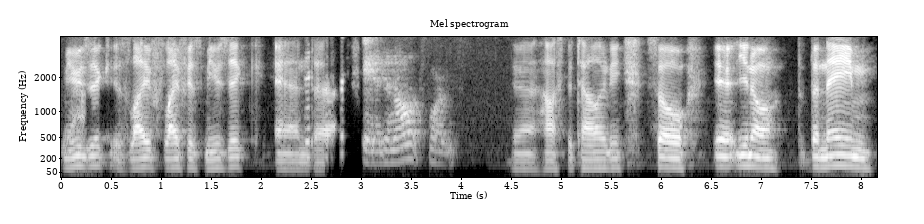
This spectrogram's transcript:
Music yeah. is life. Life is music, and uh, appreciated in all its forms yeah hospitality so you know the name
